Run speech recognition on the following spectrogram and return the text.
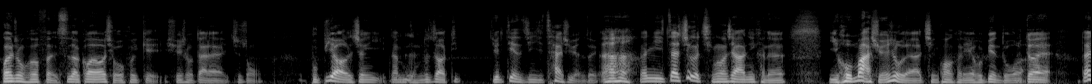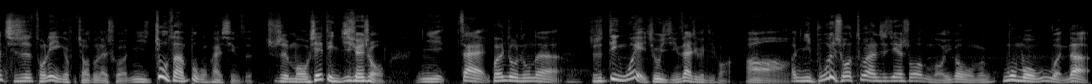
观众和粉丝的高要求会给选手带来这种不必要的争议。那么我们都知道电就电子竞技菜是原罪，啊，那你在这个情况下，你可能以后骂选手的情况可能也会变多了。，对，但其实从另一个角度来说，你就算不公开薪资，就是某些顶级选手，你在观众中的就是定位就已经在这个地方。哦啊，，你不会说突然之间说某一个我们默默无闻的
